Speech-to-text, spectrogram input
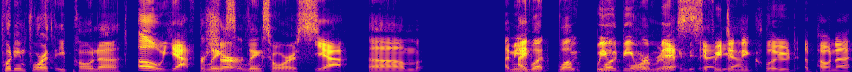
putting forth Epona, oh yeah, for Link's, sure. Link's horse. Yeah, Um, I mean, I- what what we, we what would be really remiss can be if we Yeah. didn't include Epona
